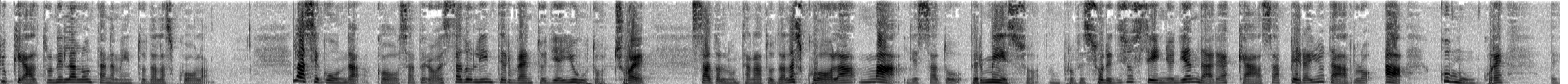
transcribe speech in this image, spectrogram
più che altro nell'allontanamento dalla scuola. La seconda cosa però è stato l'intervento di aiuto, cioè è stato allontanato dalla scuola, ma gli è stato permesso a un professore di sostegno di andare a casa per aiutarlo a comunque eh,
